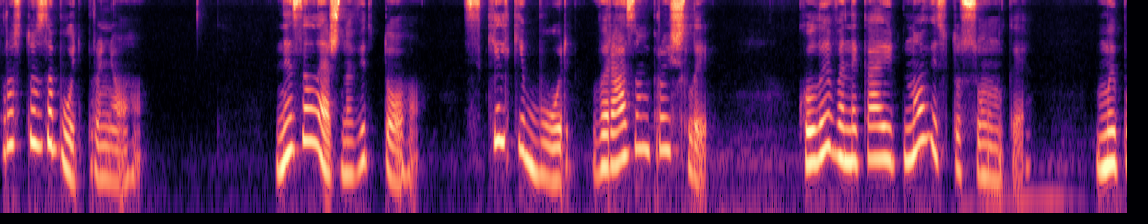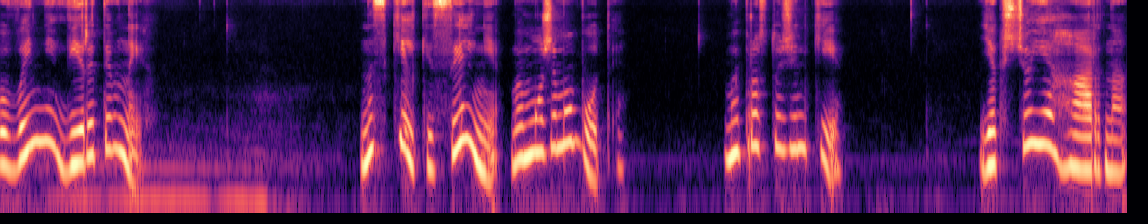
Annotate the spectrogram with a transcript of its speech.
Просто забудь про нього. Незалежно від того, скільки бурь ви разом пройшли, коли виникають нові стосунки, ми повинні вірити в них. Наскільки сильні ми можемо бути? Ми просто жінки. Якщо є гарна,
